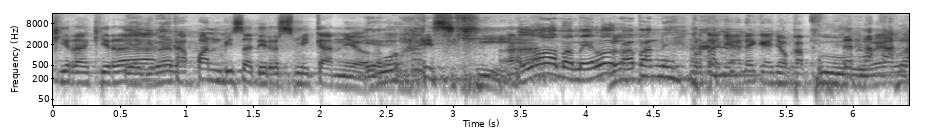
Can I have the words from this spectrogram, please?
kira-kira Ya, gimana? kapan bisa diresmikan yo? Iya. Wah, Rizky. Lo sama Melo kapan nih? Pertanyaannya kayak nyokap gue lo.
